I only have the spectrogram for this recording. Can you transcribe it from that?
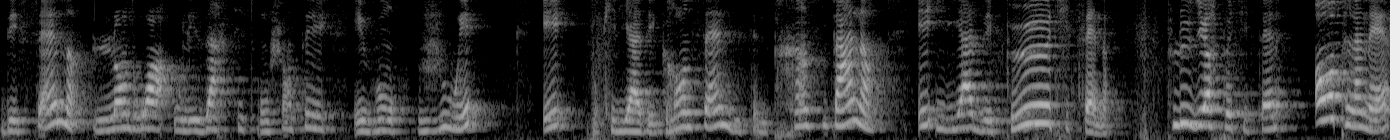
des scènes, l'endroit où les artistes vont chanter et vont jouer. Et donc il y a des grandes scènes, des scènes principales et il y a des petites scènes. Plusieurs petites scènes en plein air,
